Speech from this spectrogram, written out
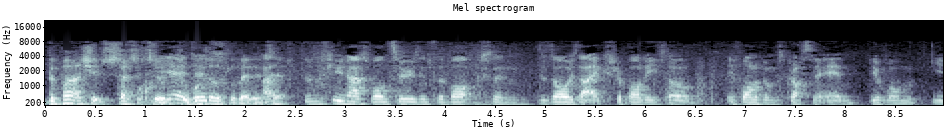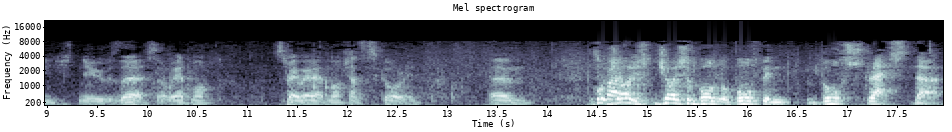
the partnership started to, Yeah, to work did. a little bit, didn't I- it? There was a few nice one twos into the box, and there's always that extra body. So if one of them was crossing it in, the other one you just knew it was there. So we had more straight away. We had more chance of scoring. Um, it's But quite- Joyce, Joyce and Bogle have both been both stressed that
